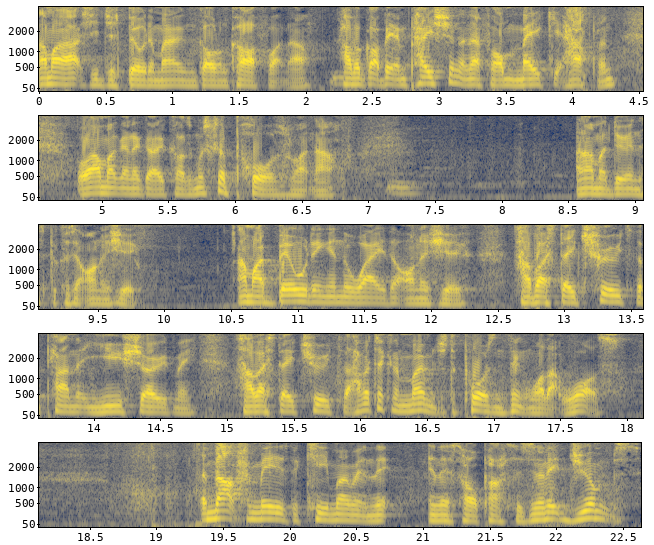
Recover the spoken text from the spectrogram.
Am I actually just building my own golden calf right now? Have I got a bit impatient and therefore I'll make it happen? Or am I going to go, God, I'm just going to pause right now? And am I doing this because it honours you? Am I building in the way that honours you? Have I stayed true to the plan that you showed me? Have I stayed true to that? Have I taken a moment just to pause and think what that was? And that for me is the key moment in, the, in this whole passage. And then it jumps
